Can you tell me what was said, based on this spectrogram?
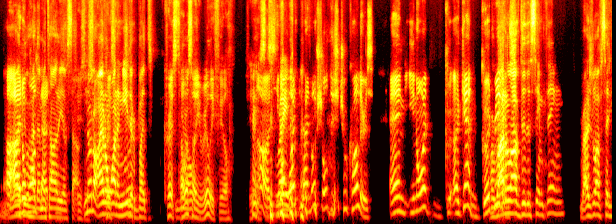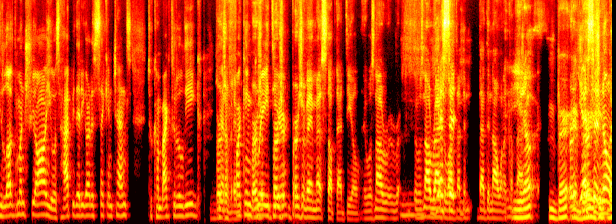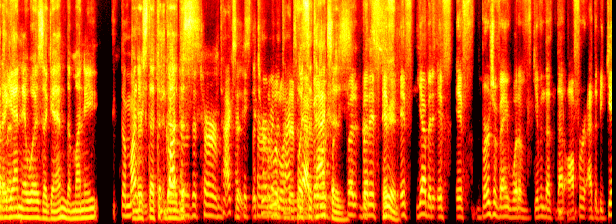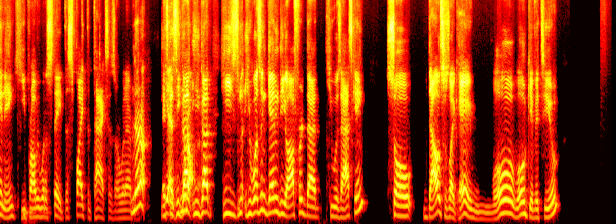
Uh, I don't want have that that. mentality of self. Jesus No, no, I don't Christ. want it either. But Chris, you tell us know- how you really feel. No, you Right. know what? I know showed his true colors. And you know what? G- again, good Or. Radulov did the same thing. Radulov said he loved Montreal. He was happy that he got his second chance to come back to the league. had a fucking great year. Bergevin messed up that deal. It was not. It was not Radulov it- that did, that did not want to come You back. know, Ber- Or- Yes and Berger- no, but man. again, it was again the money. The money. Versus the- he the- got the- It was this the term. Taxes. think The term term and the little taxes. bit. What's the but- taxes? But but if, if if yeah, but if if Bergevin would have given that that offer at the beginning, he probably would have stayed despite the taxes or whatever. No, no. It's Yes, because he no, got no. he got he's he wasn't getting the offer that he was asking. So Dallas was like, "Hey, we'll we'll give it to you."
